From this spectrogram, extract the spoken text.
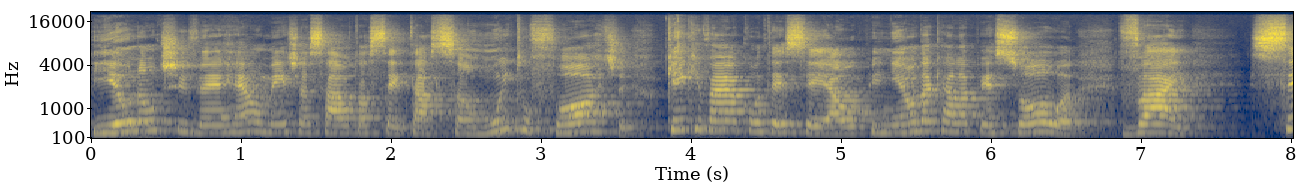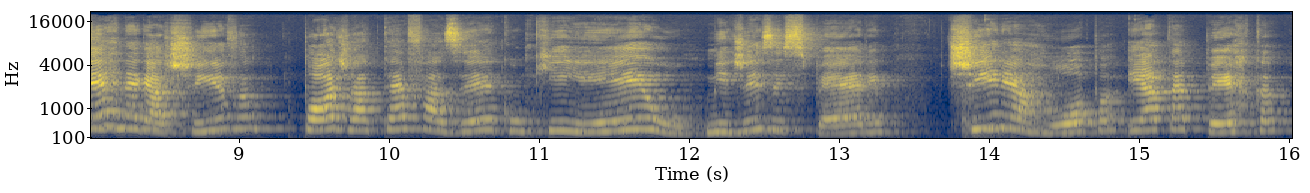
e eu não tiver realmente essa autoaceitação muito forte, o que, que vai acontecer? A opinião daquela pessoa vai ser negativa, pode até fazer com que eu me desespere, tire a roupa e até perca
